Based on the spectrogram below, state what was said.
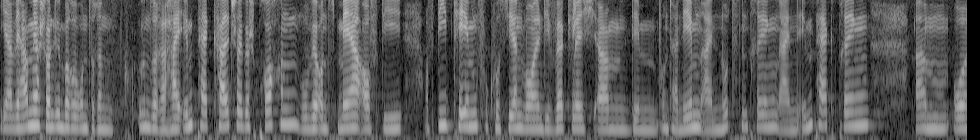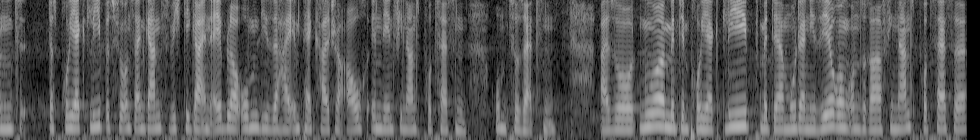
Ja, wir haben ja schon über unseren, unsere High-Impact-Culture gesprochen, wo wir uns mehr auf die, auf die Themen fokussieren wollen, die wirklich ähm, dem Unternehmen einen Nutzen bringen, einen Impact bringen. Ähm, und das Projekt LEAP ist für uns ein ganz wichtiger Enabler, um diese High-Impact-Culture auch in den Finanzprozessen umzusetzen. Also nur mit dem Projekt LEAP, mit der Modernisierung unserer Finanzprozesse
